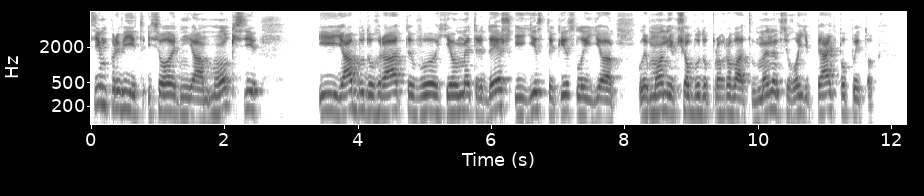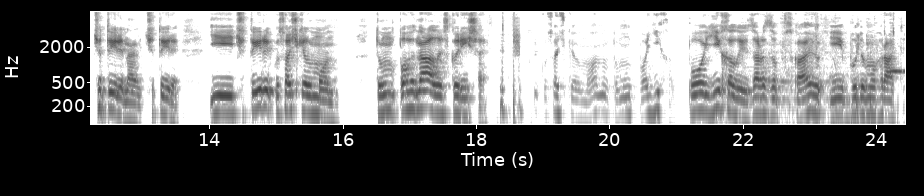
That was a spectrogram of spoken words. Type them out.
Всім привіт! І сьогодні я Моксі, і я буду грати в Geometry Dash і їсти кислий е, лимон, якщо буду програвати. В мене всього є 5 попиток. 4 навіть, 4. І 4 кусочки лимону. Тому погнали скоріше. 4 Кусочки лимону, тому поїхали. Поїхали. Зараз запускаю і будемо грати.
